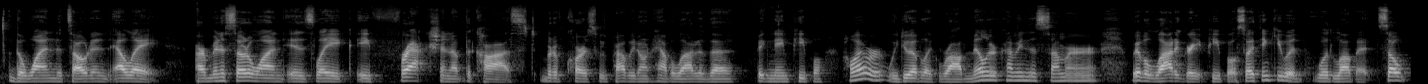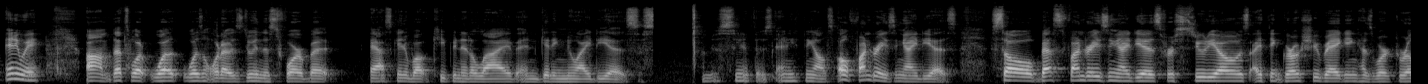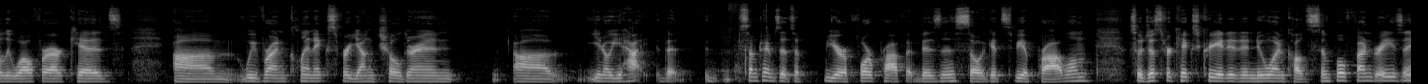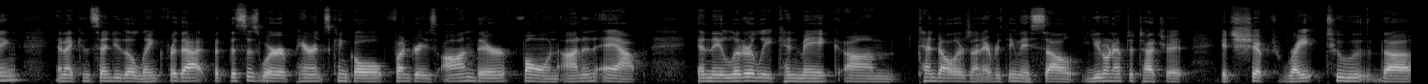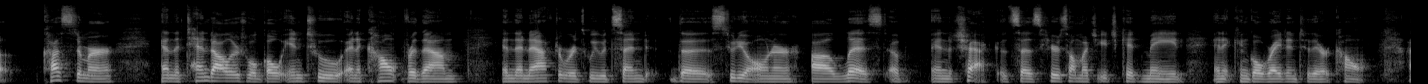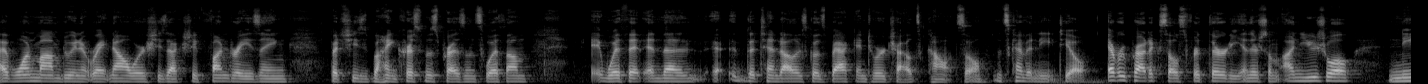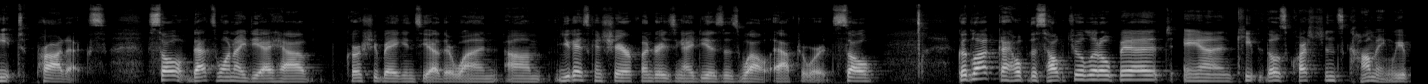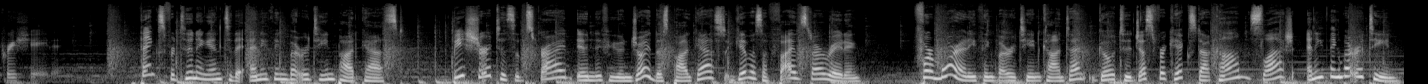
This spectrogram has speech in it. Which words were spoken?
the one that's out in LA. Our Minnesota one is like a fraction of the cost, but of course, we probably don't have a lot of the big name people. However, we do have like Rob Miller coming this summer. We have a lot of great people, so I think you would would love it. So anyway, um, that's what, what wasn't what I was doing this for, but asking about keeping it alive and getting new ideas. I'm just seeing if there's anything else. Oh, fundraising ideas. So, best fundraising ideas for studios. I think grocery bagging has worked really well for our kids. Um, we've run clinics for young children uh, you know, you have that sometimes it's a you're a for-profit business, so it gets to be a problem. So Just for Kicks created a new one called Simple Fundraising, and I can send you the link for that. But this is where parents can go fundraise on their phone on an app, and they literally can make um, ten dollars on everything they sell. You don't have to touch it; it's shipped right to the customer, and the ten dollars will go into an account for them. And then afterwards we would send the studio owner a list of and a check. That says here's how much each kid made and it can go right into their account. I have one mom doing it right now where she's actually fundraising but she's buying christmas presents with them with it and then uh, the $10 goes back into her child's account. So it's kind of a neat deal. Every product sells for 30 and there's some unusual neat products. So that's one idea i have grocery bagging's the other one. Um, you guys can share fundraising ideas as well afterwards. So good luck. I hope this helped you a little bit and keep those questions coming. We appreciate it. Thanks for tuning in to the Anything But Routine podcast. Be sure to subscribe, and if you enjoyed this podcast, give us a five star rating. For more Anything But Routine content, go to justforkicks.com slash anything but routine.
